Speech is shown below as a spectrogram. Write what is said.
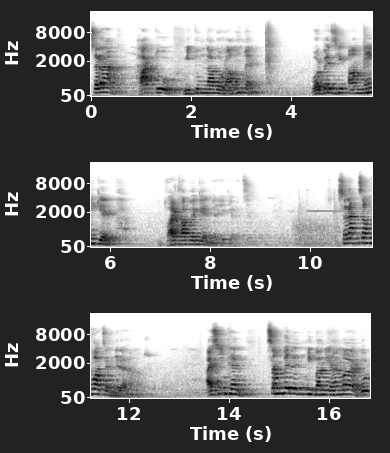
Սրանք հատուկ միտումնավոր անում են, որպեսզի ամեն կերպ վարկաբեկեն մեր եկեղեցին։ Սրանք ծնված են դրա համար։ Այսինքն ծնվել են մի բանի համար, որ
